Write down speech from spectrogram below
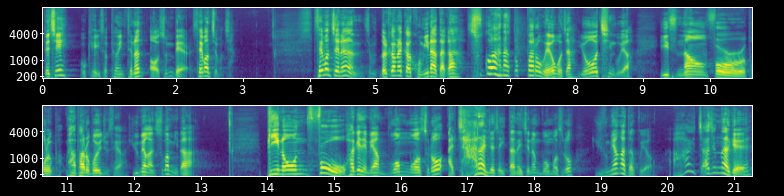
됐지? 오케이. 그래서 포인트는 어순배열. 세 번째 문장. 세 번째는 좀 널까 말까 고민하다가 수거 하나 똑바로 외워보자. 요 친구야. is known for 바로, 바로 보여주세요. 유명한 수거입니다. be known for 하게 되면 무엇 무엇으로 알- 잘 알려져 있다 내지는 무엇 무엇으로 유명하다고요. 아 짜증나게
